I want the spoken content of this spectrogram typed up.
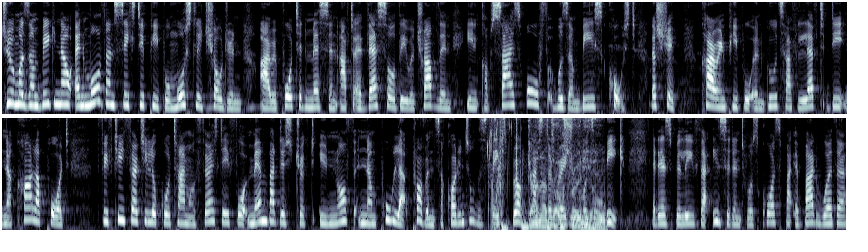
To Mozambique now, and more than 60 people, mostly children, are reported missing after a vessel they were traveling in capsized off Mozambique's coast. The ship carrying people and goods have left the Nacala port 1530 local time on Thursday for Memba district in North Nampula province, according to the state's broadcaster Radio, Radio Mozambique. It is believed that incident was caused by a bad weather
